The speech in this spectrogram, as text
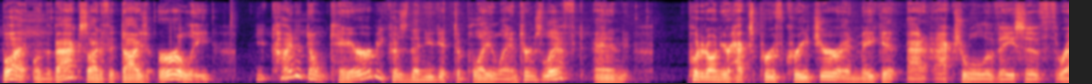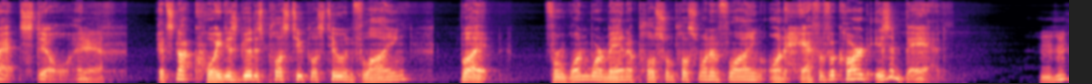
But on the backside, if it dies early, you kind of don't care because then you get to play Lantern's Lift and put it on your hexproof creature and make it an actual evasive threat still. And Yeah. it's not quite as good as plus two plus two in flying, but for one more mana, plus one plus one in flying on half of a card isn't bad. Mhm.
